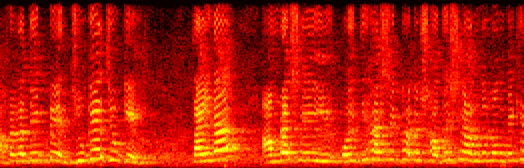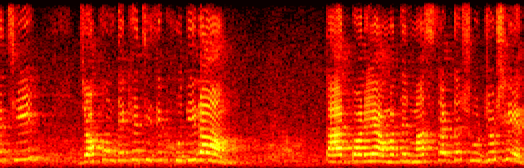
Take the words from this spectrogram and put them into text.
আপনারা দেখবেন যুগে যুগে, তাই না? আমরা সেই ঐতিহাসিকভাবে স্বদেশী আন্দোলন দেখেছি, যখন দেখেছি যে ক্ষুদিরাম তারপরে আমাদের মাস্টারদা সূর্য সেন,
